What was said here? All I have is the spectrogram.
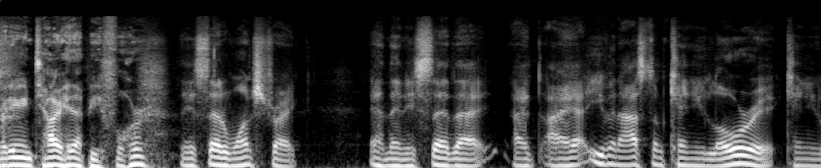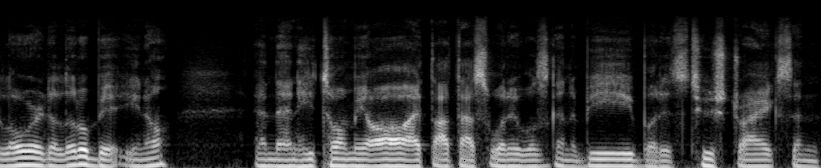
They didn't tell you that before. They said one strike, and then he said that I I even asked him, "Can you lower it? Can you lower it a little bit?" You know, and then he told me, "Oh, I thought that's what it was gonna be, but it's two strikes." And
